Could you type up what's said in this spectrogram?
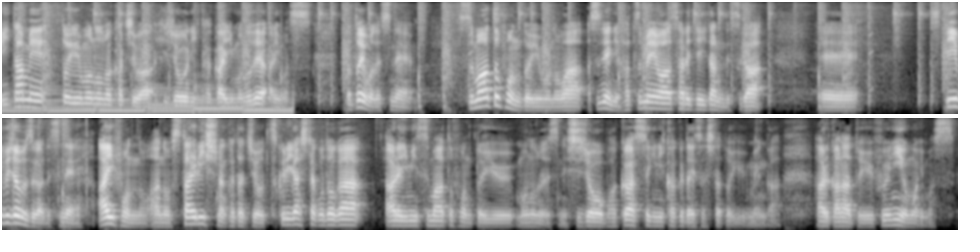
見た目というものの価値は非常に高いものであります。例えばですねスマートフォンというものはすでに発明はされていたんですが、えー、スティーブ・ジョブズがですね iPhone のあのスタイリッシュな形を作り出したことがある意味スマートフォンというもののですね市場を爆発的に拡大させたという面があるかなというふうに思います。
